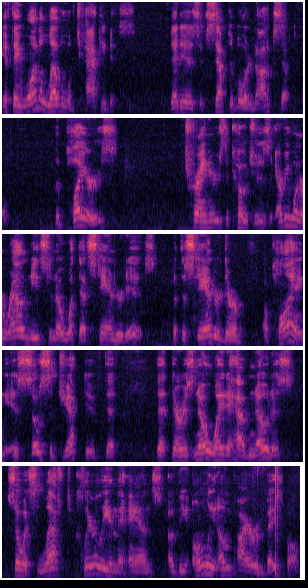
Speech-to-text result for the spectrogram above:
if they want a level of tackiness that is acceptable or not acceptable, the players, trainers, the coaches, everyone around needs to know what that standard is. But the standard they're applying is so subjective that that there is no way to have notice. So it's left clearly in the hands of the only umpire in baseball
